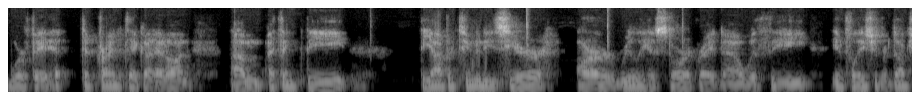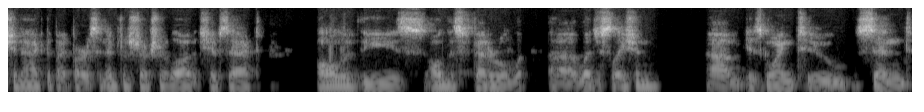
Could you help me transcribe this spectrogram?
we're fa- trying to take on head on. Um, I think the the opportunities here are really historic right now with the Inflation Reduction Act, the Bipartisan Infrastructure Law, the CHIPS Act. All of these, all this federal uh, legislation um, is going to send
